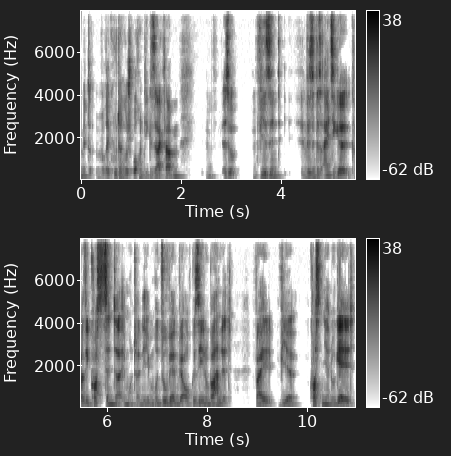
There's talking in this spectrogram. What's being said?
mit Recruitern gesprochen, die gesagt haben, also wir sind, wir sind das einzige quasi Cost-Center im Unternehmen und so werden wir auch gesehen und behandelt weil wir kosten ja nur Geld,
